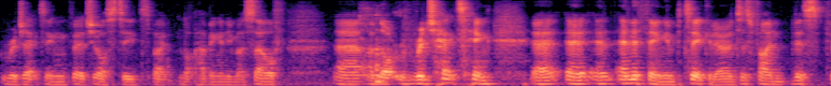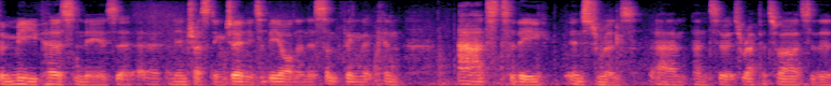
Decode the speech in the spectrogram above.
rejecting virtuosity despite not having any myself. Uh, I'm not rejecting uh, anything in particular. I just find this, for me personally, is a, a, an interesting journey to be on, and it's something that can add to the instrument um, and to its repertoire, to the,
